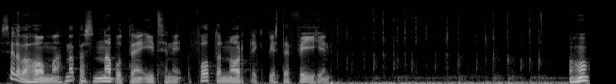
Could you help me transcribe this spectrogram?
Selvä homma. Mäpäs naputtelen itseni fotonordic.fiihin. Oho.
